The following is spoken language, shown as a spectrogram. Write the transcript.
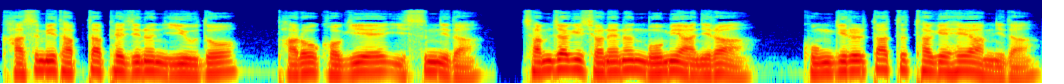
가슴이 답답해지는 이유도 바로 거기에 있습니다. 잠자기 전에는 몸이 아니라 공기를 따뜻하게 해야 합니다.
